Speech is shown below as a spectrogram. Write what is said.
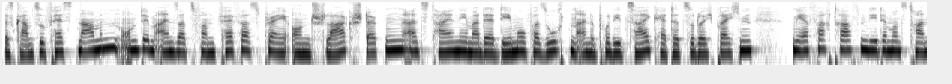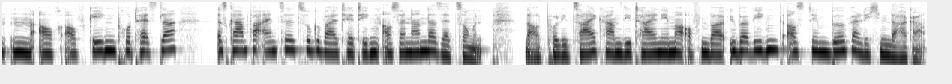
Es kam zu Festnahmen und dem Einsatz von Pfefferspray und Schlagstöcken, als Teilnehmer der Demo versuchten, eine Polizeikette zu durchbrechen. Mehrfach trafen die Demonstranten auch auf Gegenprotestler. Es kam vereinzelt zu gewalttätigen Auseinandersetzungen. Laut Polizei kamen die Teilnehmer offenbar überwiegend aus dem bürgerlichen Lager.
